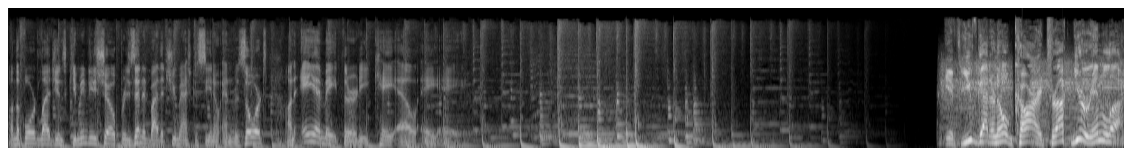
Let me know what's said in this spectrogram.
on the Ford Legends Community Show presented by the Chumash Casino and Resort on AM 830 KLAA. If you've got an old car or truck, you're in luck.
